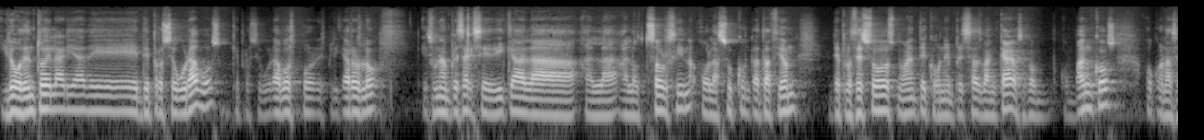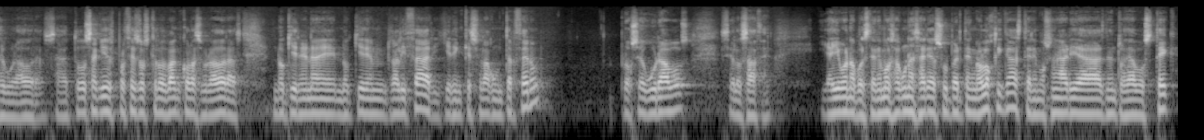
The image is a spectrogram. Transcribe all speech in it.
Y luego dentro del área de, de que Prosegurabos, por explicároslo, es una empresa que se dedica al outsourcing o la subcontratación de procesos normalmente con empresas bancarias, con, bancos o con aseguradoras. O sea, todos aquellos procesos que los bancos o las aseguradoras no quieren, eh, no quieren realizar y quieren que se lo haga un tercero, Prosegurabos se los hace. Y ahí, bueno, pues tenemos algunas áreas súper tecnológicas. Tenemos un área dentro de Avostec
